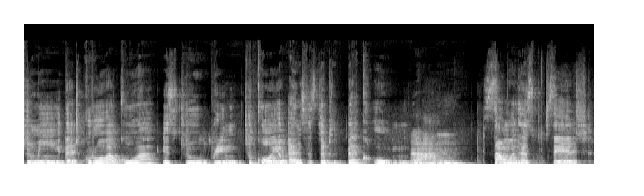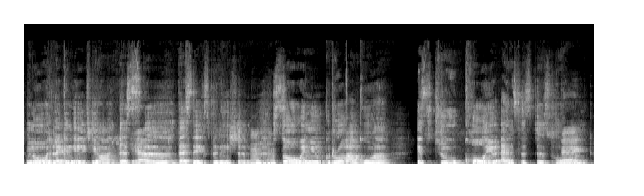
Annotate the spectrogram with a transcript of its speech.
to me that Kurova Guva is to bring to call your ancestors back home. Someone has said no, like an ATR. That's Yeah. the that's the explanation. So when you Kurova Guva, it's to call your ancestors home. Back.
